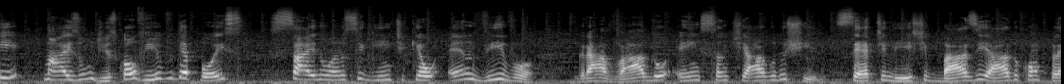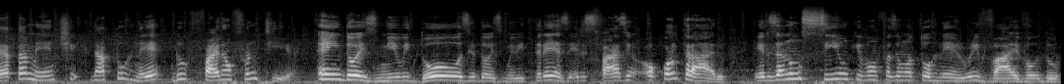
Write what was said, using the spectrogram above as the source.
e mais um disco ao vivo. Depois sai no ano seguinte, que é o En Vivo, gravado em Santiago do Chile. Set list baseado completamente na turnê do Final Frontier. Em 2012 e 2013, eles fazem o contrário. Eles anunciam que vão fazer uma turnê revival do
